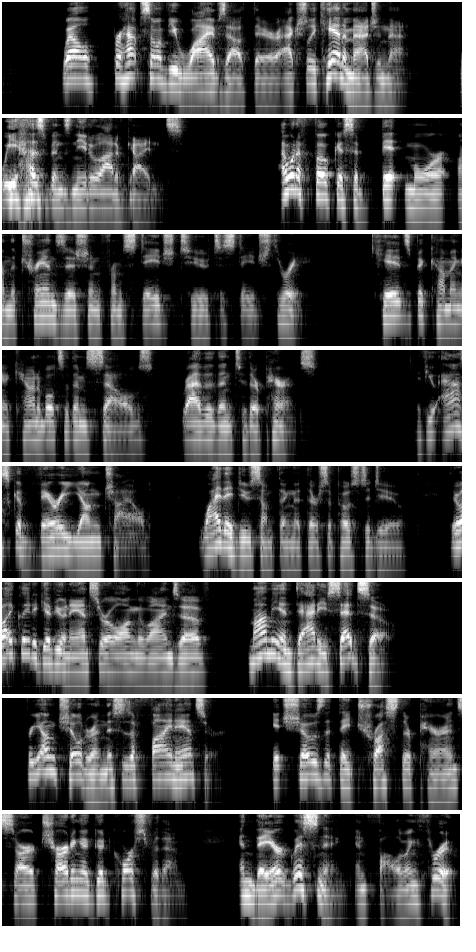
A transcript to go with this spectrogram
Well, perhaps some of you wives out there actually can imagine that. We husbands need a lot of guidance. I want to focus a bit more on the transition from stage two to stage three kids becoming accountable to themselves rather than to their parents. If you ask a very young child why they do something that they're supposed to do, they're likely to give you an answer along the lines of, Mommy and Daddy said so. For young children, this is a fine answer. It shows that they trust their parents are charting a good course for them, and they are listening and following through.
